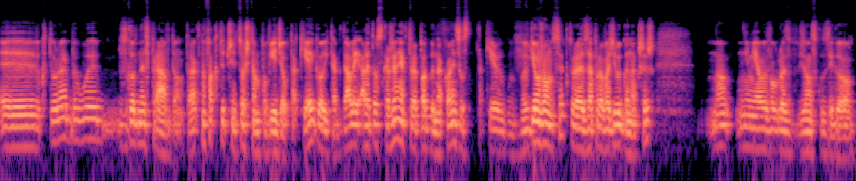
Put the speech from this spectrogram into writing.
yy, które były zgodne z prawdą, tak? No faktycznie coś tam powiedział takiego i tak dalej, ale te oskarżenia, które padły na końcu, takie wiążące, które zaprowadziły go na krzyż, no nie miały w ogóle związku z jego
